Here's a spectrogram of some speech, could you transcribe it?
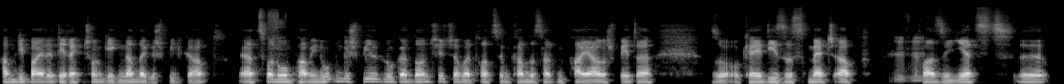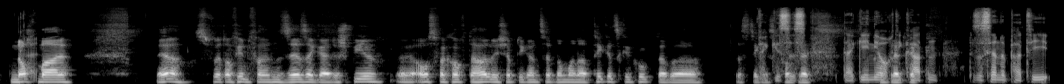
haben die beide direkt schon gegeneinander gespielt gehabt. Er hat zwar nur ein paar Minuten gespielt, Luka Doncic, aber trotzdem kam das halt ein paar Jahre später. So, okay, dieses Matchup Mhm. quasi jetzt äh, nochmal. Ja, es wird auf jeden Fall ein sehr, sehr geiles Spiel. Äh, ausverkaufte Halle. Ich habe die ganze Zeit nochmal nach Tickets geguckt, aber das Ding Vergiss ist es. komplett. Da gehen ja auch die weg. Karten. Das ist ja eine Partie,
